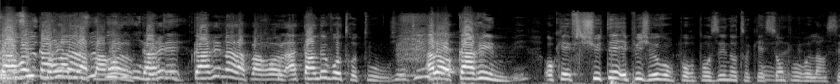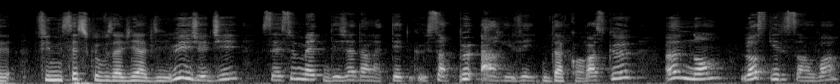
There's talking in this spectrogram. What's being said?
parole, dans Karine la a la mesure où parole. vous Karine, mettez- Karine a la parole. Attendez votre tour. Je dis- Alors, Karine, ok, chutez et puis je vais vous proposer une autre question pour relancer. Finissez ce que vous aviez à dire. Oui, je dis, c'est se mettre déjà dans la tête que ça peut arriver. D'accord. Parce que un homme, lorsqu'il s'en va,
